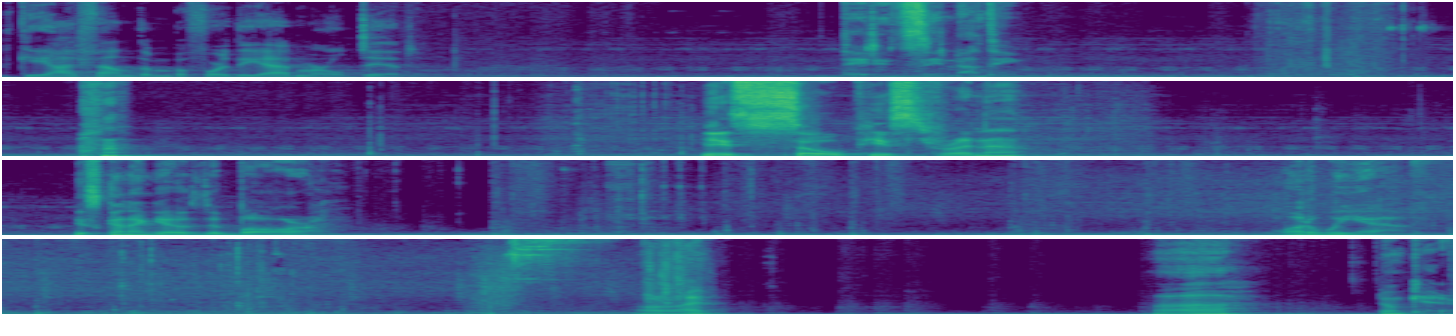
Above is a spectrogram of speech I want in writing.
Lucky I found them before the Admiral did. They didn't see nothing. He's so pissed right now. He's gonna go to the bar. What do we have? Alright. Ah, don't care.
